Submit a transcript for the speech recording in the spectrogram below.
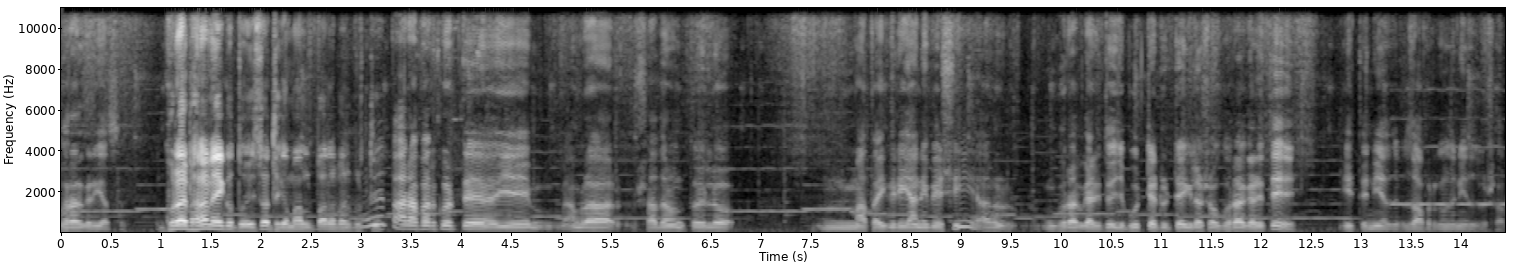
ঘোড়ার গাড়ি আছে। ঘোড়ায় ভাড়া নেয় কত? এই চর থেকে মাল পারাপার করতে? পারাপার করতে ইয়ে আমরা সাধারণত হইল মাথায় করে আনি বেশি আর ঘোড়ার গাড়িতে ওই যে ভুট্টা টুট্টা এগুলো সব ঘোড়ার গাড়িতে ইতে নিয়ে যাবে জাফরগঞ্জে নিয়ে যাবে সব।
